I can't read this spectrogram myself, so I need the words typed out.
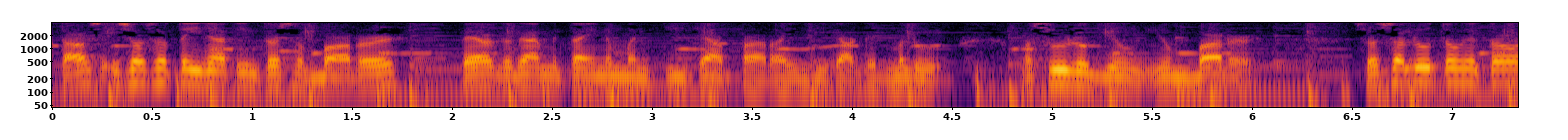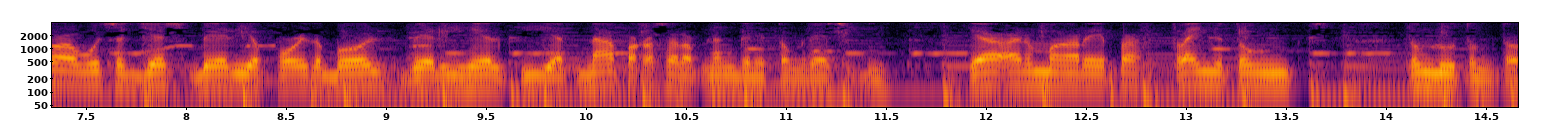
Tapos isosotay natin to sa butter, pero gagamit tayo ng mantika para hindi kagad malu masunog yung, yung butter. So sa lutong ito, I would suggest very affordable, very healthy, at napakasarap ng ganitong recipe. Kaya anong mga repa, try nyo tong lutong to.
